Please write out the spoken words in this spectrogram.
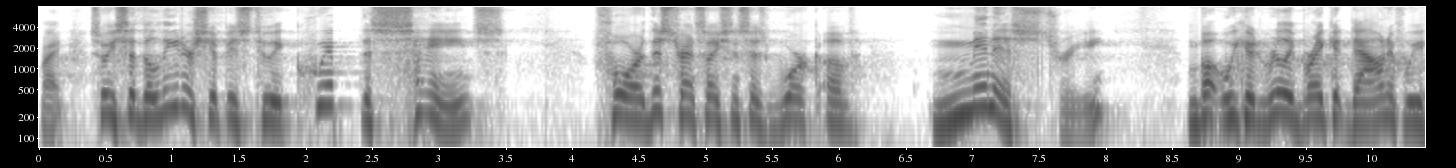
right? So he said the leadership is to equip the saints for, this translation says, work of ministry. But we could really break it down if we,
